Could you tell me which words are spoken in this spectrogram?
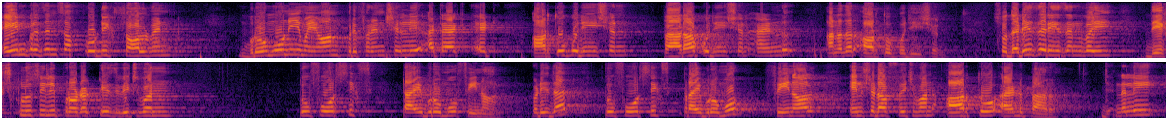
In presence of protic solvent bromonium ion preferentially attack at ortho position para position and another ortho position. So that is the reason why the exclusively product is which one? 246 tribromophenol what is that? 246 tribromophenol instead of which one? Ortho and para generally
